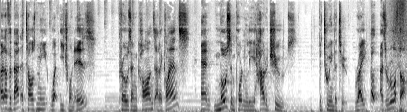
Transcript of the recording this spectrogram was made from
Right off the bat, it tells me what each one is, pros and cons at a glance, and most importantly, how to choose between the two, right? So, as a rule of thumb,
